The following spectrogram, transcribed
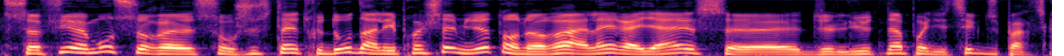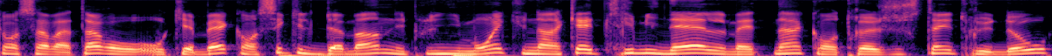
Sophie, un mot sur, euh, sur Justin Trudeau. Dans les prochaines minutes, on aura Alain Reyes, du lieutenant politique du Parti conservateur au, Québec. On sait qu'il demande ni plus ni moins qu'une enquête criminelle maintenant contre Justin Trudeau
